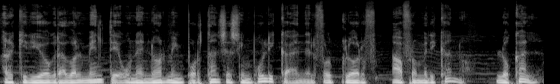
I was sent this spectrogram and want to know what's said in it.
adquirió gradualmente una enorme importancia simbólica en el folclore afroamericano local.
